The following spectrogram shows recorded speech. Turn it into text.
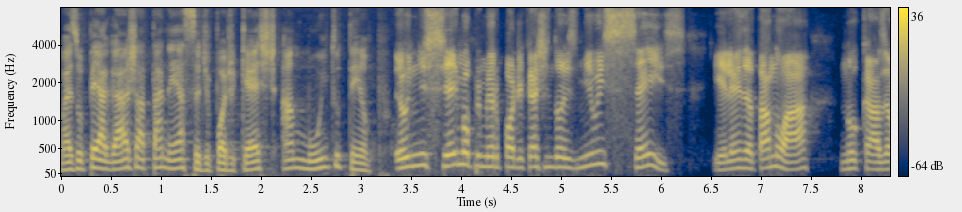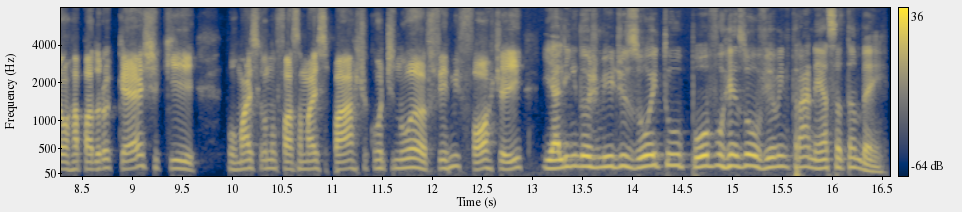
Mas o PH já tá nessa de podcast há muito tempo. Eu iniciei meu primeiro podcast em 2006 e ele ainda tá no ar. No caso é o Rapadura Cast, que por mais que eu não faça mais parte, continua firme e forte aí. E ali em 2018 o povo resolveu entrar nessa também.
